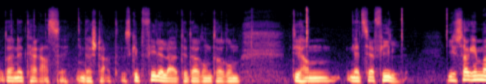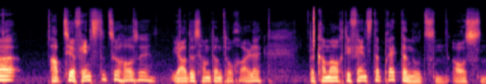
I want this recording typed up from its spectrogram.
oder eine Terrasse in der Stadt. Es gibt viele Leute da rundherum, die haben nicht sehr viel. Ich sage immer, habt ihr ein Fenster zu Hause? Ja, das haben dann doch alle. Da kann man auch die Fensterbretter nutzen, außen.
